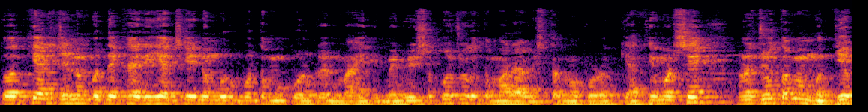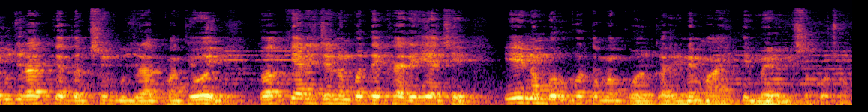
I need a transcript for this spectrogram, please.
તો અત્યારે જે નંબર દેખાઈ રહ્યા છે, એ નંબર ઉપર તમે કોલ કરીને માહિતી મેળવી શકો છો કે તમારા વિસ્તારમાં પ્રોડક્ટ ક્યાંથી મળશે. અને જો તમે મધ્ય ગુજરાત કે દક્ષિણ ગુજરાતમાંથી હોય, તો અત્યારે જે નંબર દેખાઈ રહ્યા છે, એ નંબર ઉપર તમે કોલ કરીને માહિતી મેળવી શકો છો.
